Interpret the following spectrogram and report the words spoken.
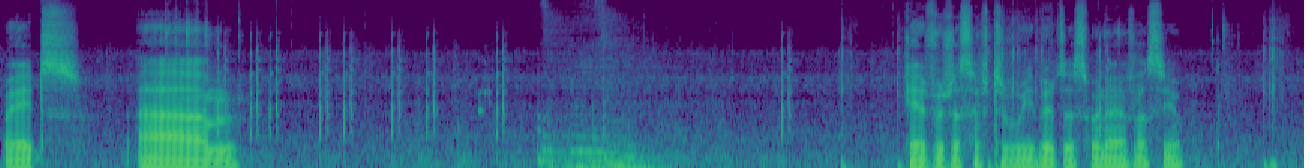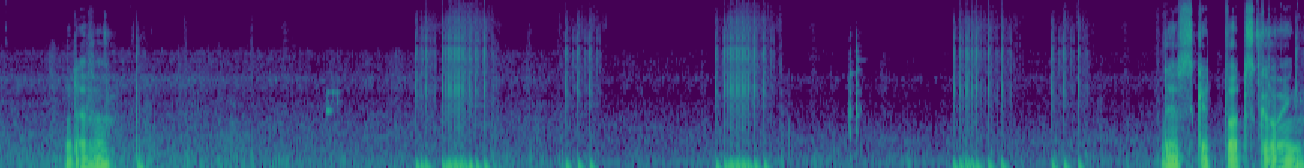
Wait. Um. Okay, we'll just have to rebuild this when I have you. Whatever. Let's get bots going.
